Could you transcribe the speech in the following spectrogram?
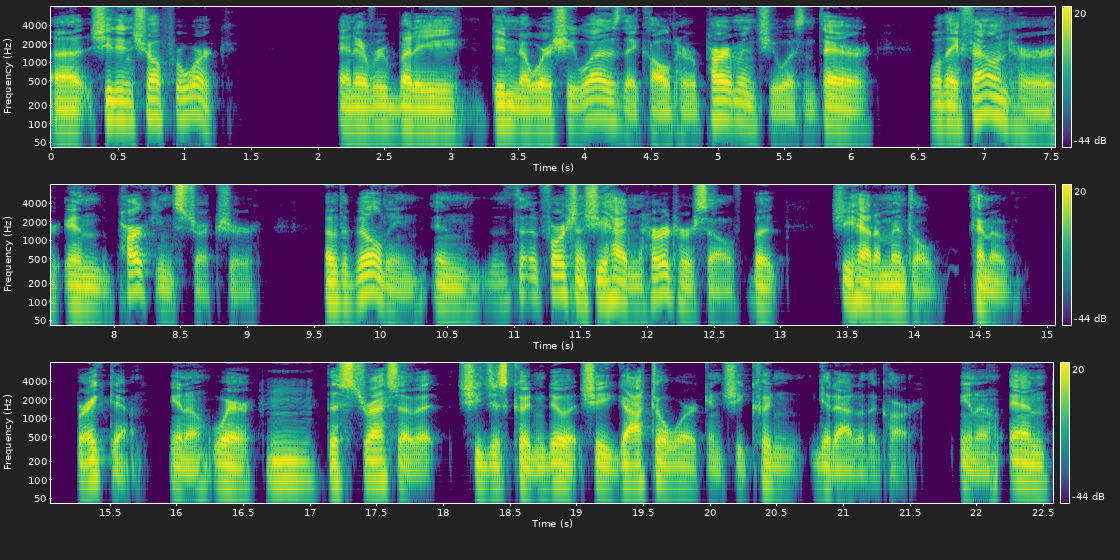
Uh, she didn't show up for work, and everybody didn't know where she was. They called her apartment; she wasn't there. Well, they found her in the parking structure of the building, and th- fortunately, she hadn't hurt herself, but she had a mental kind of breakdown. You know, where mm. the stress of it, she just couldn't do it. She got to work and she couldn't get out of the car. You know, and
